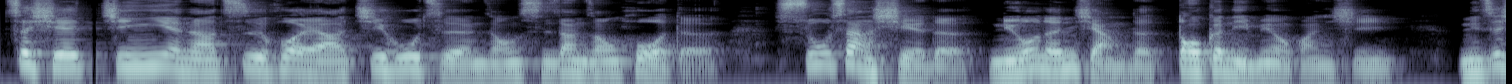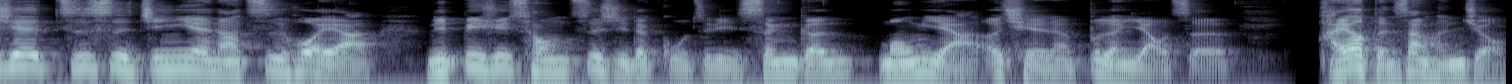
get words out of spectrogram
这些经验啊、智慧啊，几乎只能从实战中获得。书上写的、牛人讲的，都跟你没有关系。你这些知识、经验啊、智慧啊，你必须从自己的骨子里生根、萌芽，而且呢不能咬折，还要等上很久，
